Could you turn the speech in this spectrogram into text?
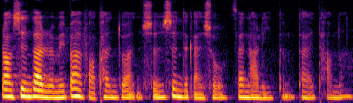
让现代人没办法判断神圣的感受在哪里等待他们。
